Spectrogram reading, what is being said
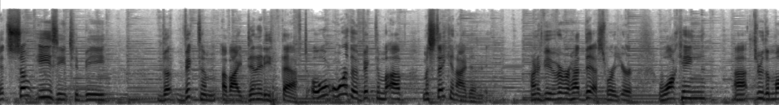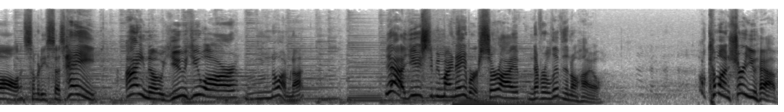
it's so easy to be the victim of identity theft or, or the victim of mistaken identity. I don't know if you've ever had this where you're walking uh, through the mall and somebody says, Hey, I know you. You are, no, I'm not. Yeah, you used to be my neighbor. Sir, I've never lived in Ohio. Oh, come on, sure you have.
